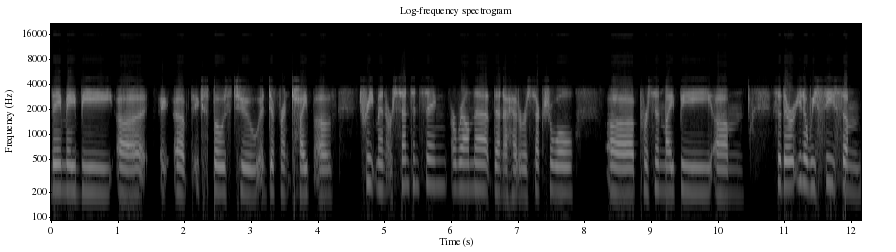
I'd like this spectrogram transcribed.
they may be uh, uh, exposed to a different type of treatment or sentencing around that than a heterosexual uh, person might be. Um, so there, you know, we see some,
